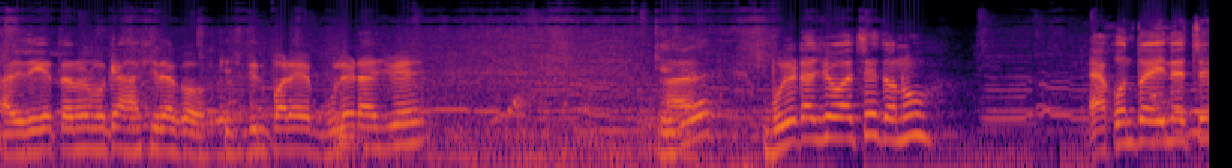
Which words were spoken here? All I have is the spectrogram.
আর এদিকে তনুর মুখে হাসি দেখো কিছুদিন পরে বুলেট আসবে। বুলেট আসবে আছে তনু। এখন তো এই নেচ্ছে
